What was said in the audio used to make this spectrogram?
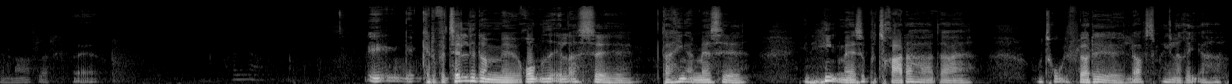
Den er meget flot. Ja. Øh, kan du fortælle lidt om uh, rummet ellers? Uh, der hænger en masse, en hel masse portrætter her, der er utrolig flotte uh, loftsmalerier her.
